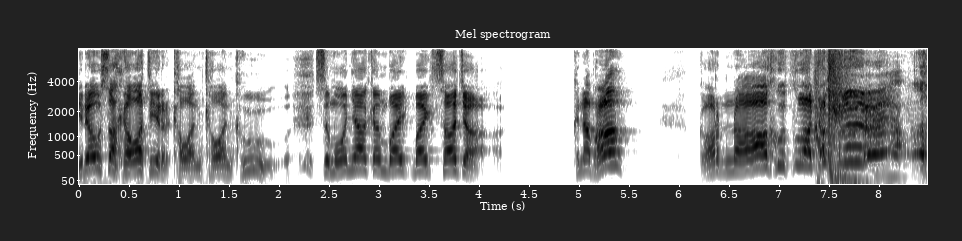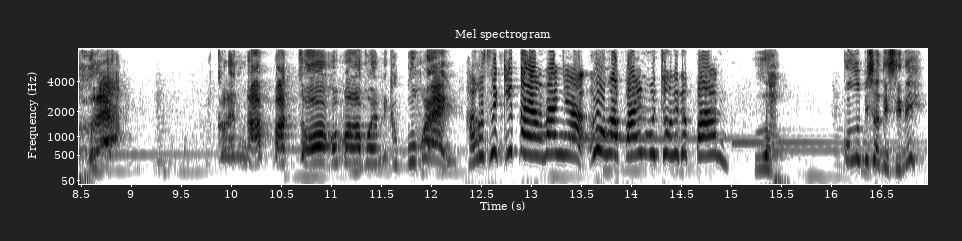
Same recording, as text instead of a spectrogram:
Tidak usah khawatir, kawan-kawanku. Semuanya akan baik-baik saja. Kenapa? Karena aku telah Kalian ngapa, cok? Kok malah gue yang digebuk, hei? Harusnya kita yang nanya. Lu ngapain muncul di depan? Loh, kok lu bisa di sini?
